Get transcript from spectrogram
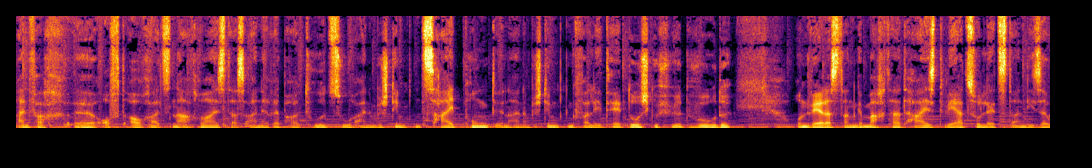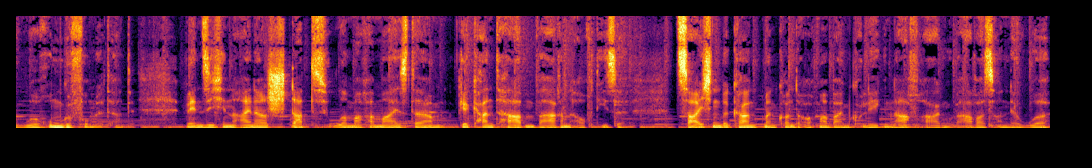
einfach äh, oft auch als Nachweis, dass eine Reparatur zu einem bestimmten Zeitpunkt in einer bestimmten Qualität durchgeführt wurde. Und wer das dann gemacht hat, heißt, wer zuletzt an dieser Uhr rumgefummelt hat. Wenn sich in einer Stadt Uhrmachermeister gekannt haben, waren auch diese Zeichen bekannt. Man konnte auch mal beim Kollegen nachfragen, war was an der Uhr,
